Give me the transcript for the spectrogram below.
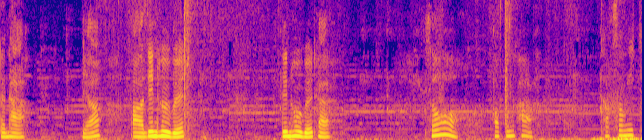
ดันหาเดี๋ยวอ่าเดนฮูเวทเดนฮูเวทค่ะ ซขอบคุณค่ะ ทักซ้ำนี่แก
